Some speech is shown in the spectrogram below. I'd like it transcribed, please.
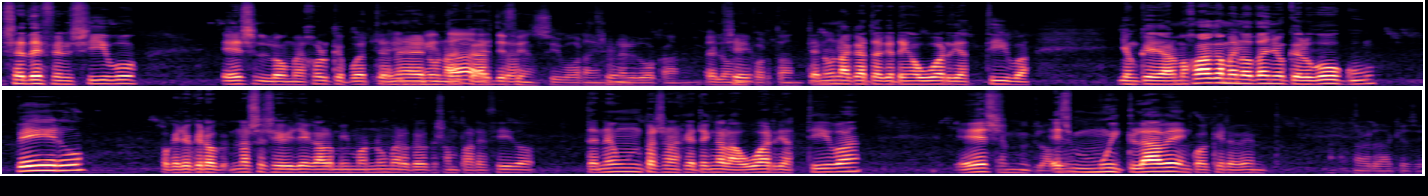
ser defensivo es lo mejor que puedes tener el en una es carta. defensivo ahora mismo Sí. en el Dokkan. Es lo Sí, importante. Tener una carta que tenga guardia activa. Y aunque a lo mejor haga menos daño que el Goku, pero. Porque yo creo que. No sé si llega a los mismos números, creo que son parecidos. Tener un personaje que tenga la guardia activa es, Es muy clave. es muy clave en cualquier evento. La verdad que sí.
